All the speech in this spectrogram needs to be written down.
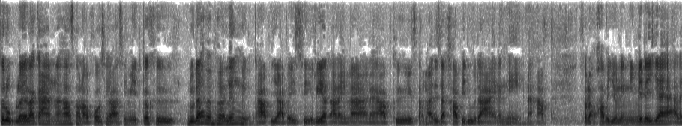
สรุปเลยละกันนะครับสำหรับโคเชลาชิมิตก็คือดูได้เพลินๆเรื่องหนึ่งครับ อย่าไปซีเรียสอะไรมากนะครับ คือสามารถที่จะเข้าไปดูได้นั่นเองนะครับ สำหรับภาพยนตร์เรื่องนี้ไม่ได้แย่อะไร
